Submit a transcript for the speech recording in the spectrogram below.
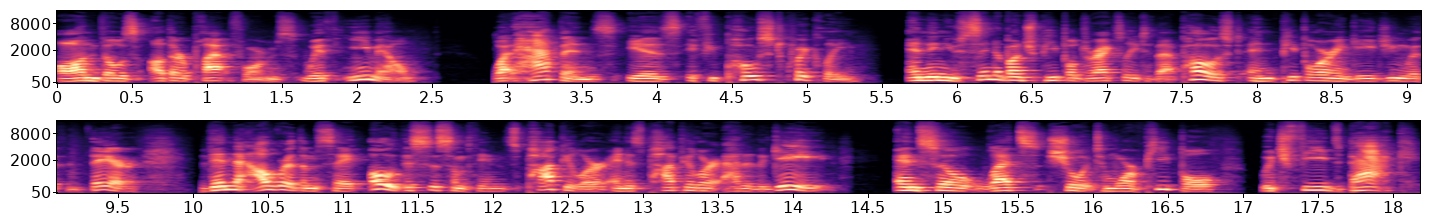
on those other platforms with email, what happens is if you post quickly and then you send a bunch of people directly to that post and people are engaging with it there, then the algorithms say, oh, this is something that's popular and is popular out of the gate And so let's show it to more people, which feeds back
